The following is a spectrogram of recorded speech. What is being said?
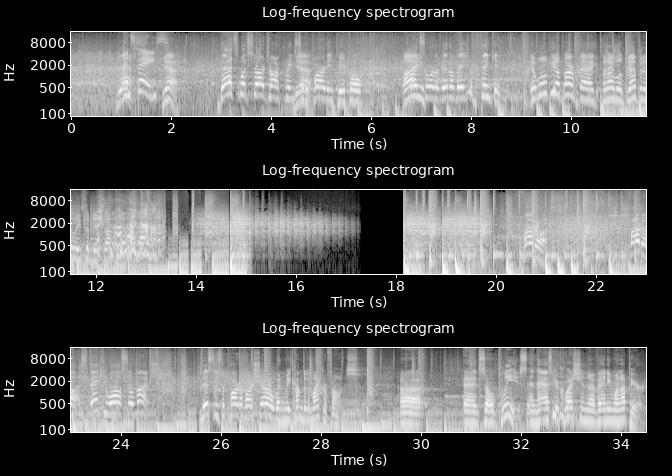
yes. and space. yeah. That's what Star Talk brings to the party, people. I. That sort of innovative thinking. It won't be a barf bag, but I will definitely submit something. Fabulous. Fabulous. Thank you all so much. this is the part of our show when we come to the microphones. Uh, and so please, and ask your question of anyone up here.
